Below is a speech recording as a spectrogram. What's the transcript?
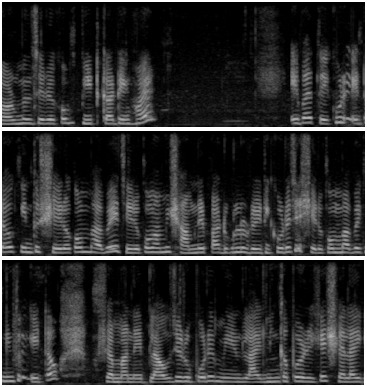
নর্মাল যেরকম পিট কাটিং হয় এবার দেখুন, এটাও কিন্তু সেরকমভাবে, যেরকম আমি সামনের পার্টগুলো রেডি করেছি, সেরকমভাবে কিন্তু এটাও মানে ব্লাউজের উপরে লাইনিং কাপড় রেখে সেলাই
